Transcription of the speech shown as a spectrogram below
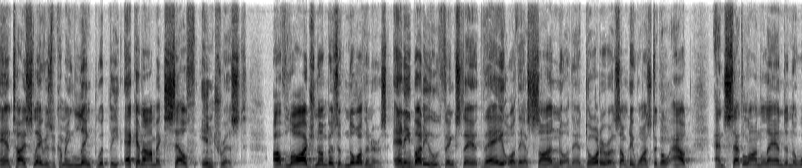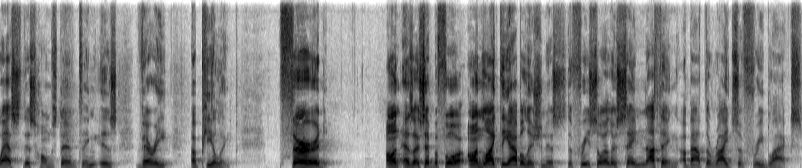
anti-slavery is becoming linked with the economic self-interest of large numbers of Northerners. Anybody who thinks they, they or their son or their daughter or somebody wants to go out and settle on land in the West, this homestead thing is very appealing. Third, on, as I said before, unlike the abolitionists, the Free Soilers say nothing about the rights of free blacks.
